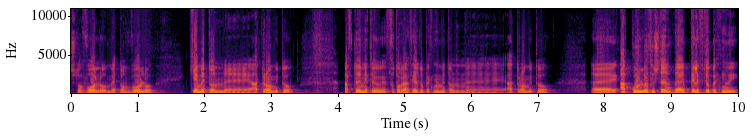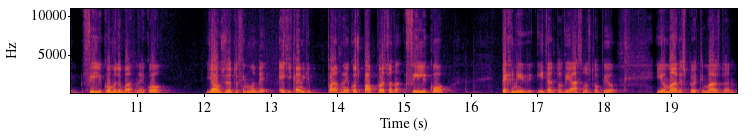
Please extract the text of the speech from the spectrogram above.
στο Βόλο με τον Βόλο και με τον ε, Ατρόμητο. Αυτό είναι η φωτογραφία του παιχνίδι με τον ε, Ατρόμητο. Ε, ακολούθως ήταν το τελευταίο παιχνίδι φιλικό με τον Παναθηναϊκό. Για όσους δεν το θυμούνται, έχει κάνει και Παναθηναϊκός ΠΑΟΚ πρόσφατα φιλικό παιχνίδι. Ήταν το διάστημα στο οποίο οι ομάδες προετοιμάζονταν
